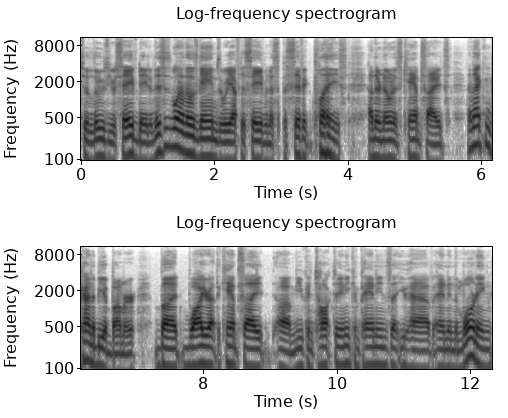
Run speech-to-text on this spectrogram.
to lose your save data. This is one of those games where you have to save in a specific place, and they're known as campsites, and that can kind of be a bummer. But while you're at the campsite, um, you can talk to any companions that you have, and in the morning,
